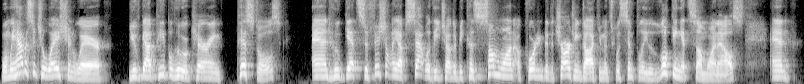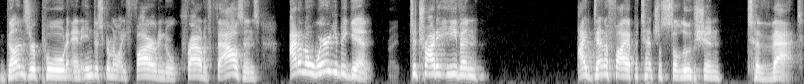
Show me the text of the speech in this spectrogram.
When we have a situation where you've got people who are carrying pistols and who get sufficiently upset with each other because someone, according to the charging documents, was simply looking at someone else and guns are pulled and indiscriminately fired into a crowd of thousands, I don't know where you begin to try to even identify a potential solution to that.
